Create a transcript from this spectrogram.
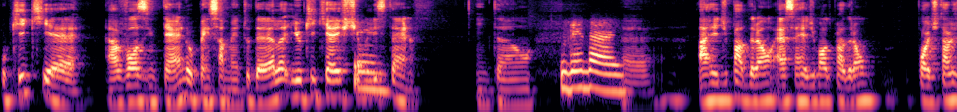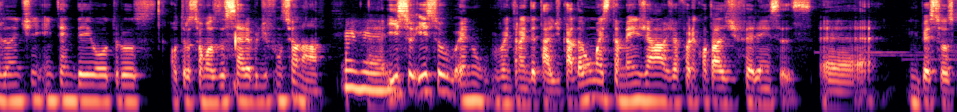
o que, que é a voz interna, o pensamento dela, e o que, que é estímulo Sim. externo. Então. Verdade. É, a rede padrão, essa rede de modo padrão, pode estar ajudando a gente a entender outros, outras formas do cérebro de funcionar. Uhum. É, isso, isso, eu não vou entrar em detalhe de cada um, mas também já, já foram encontradas diferenças. É, em pessoas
